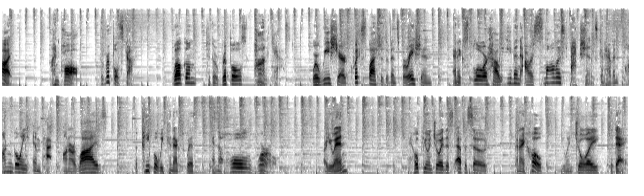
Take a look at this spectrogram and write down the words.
Hi, I'm Paul, the Ripples guy. Welcome to the Ripples Podcast, where we share quick splashes of inspiration and explore how even our smallest actions can have an ongoing impact on our lives, the people we connect with, and the whole world. Are you in? I hope you enjoy this episode, and I hope you enjoy today.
